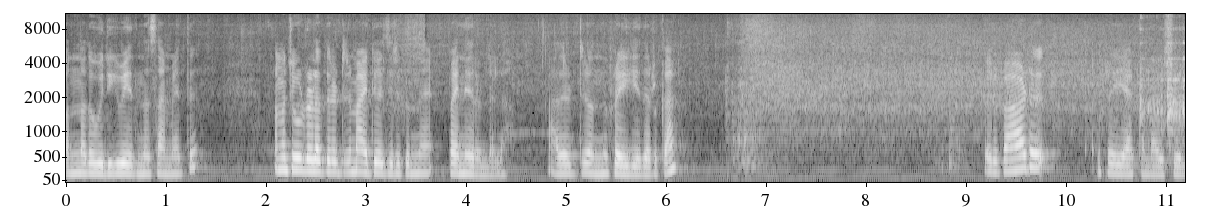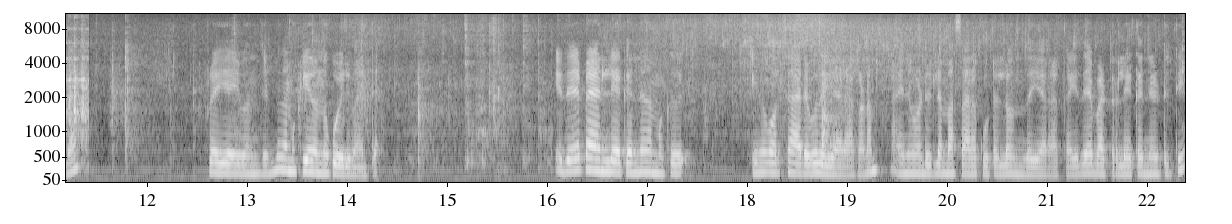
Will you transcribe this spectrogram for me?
ഒന്നത് ഉരുകി വരുന്ന സമയത്ത് നമ്മൾ ചൂടുവെള്ളത്തിലിട്ടിട്ട് മാറ്റി വെച്ചിരിക്കുന്ന പനീറുണ്ടല്ലോ അതിട്ടിട്ട് ഒന്ന് ഫ്രൈ ചെയ്തെടുക്കാം. ഒരുപാട് ഫ്രൈ ആക്കേണ്ട ആവശ്യമില്ല. ഫ്രൈ ആയി വന്നിട്ടുണ്ട്. നമുക്ക് ഇതിനൊന്ന് കോരി മാറ്റാം. ഇതേ പാനിലേക്ക് തന്നെ നമുക്ക് ഇതിന് കുറച്ച് അരവ് തയ്യാറാക്കണം. അതിന് വേണ്ടിയിട്ടുള്ള മസാലക്കൂട്ടെല്ലാം ഒന്ന് തയ്യാറാക്കാം. ഇതേ ബട്ടറിലേക്ക് തന്നെ ഇട്ടിട്ട്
